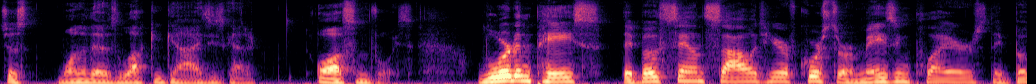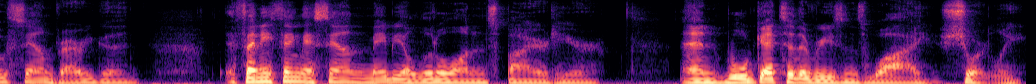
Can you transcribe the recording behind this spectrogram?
Just one of those lucky guys. He's got an awesome voice. Lord and Paice, they both sound solid here. Of course, they're amazing players. They both sound very good. If anything, they sound maybe a little uninspired here. And we'll get to the reasons why shortly.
